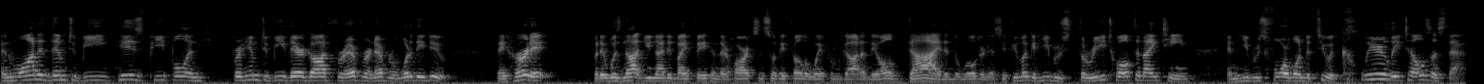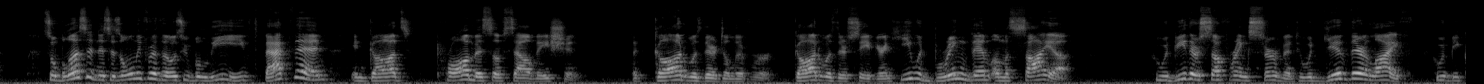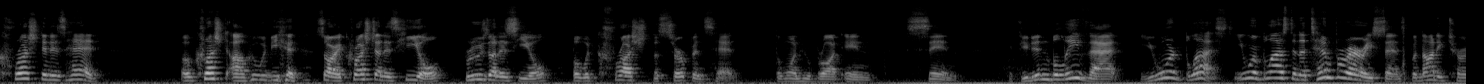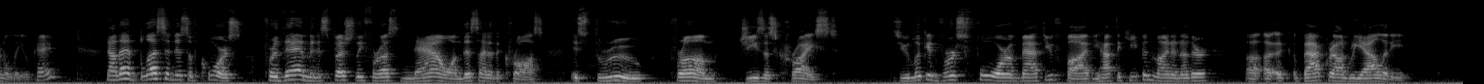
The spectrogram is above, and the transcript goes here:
and wanted them to be His people and for Him to be their God forever and ever. What did they do? They heard it, but it was not united by faith in their hearts, and so they fell away from God and they all died in the wilderness. If you look at Hebrews 3 12 to 19 and Hebrews 4 1 to 2, it clearly tells us that. So blessedness is only for those who believed back then in God's promise of salvation that God was their deliverer, God was their savior, and He would bring them a Messiah who would be their suffering servant, who would give their life, who would be crushed in his head, oh, crushed, uh, who would be, sorry, crushed on his heel, bruised on his heel, but would crush the serpent's head, the one who brought in sin. If you didn't believe that, you weren't blessed. You were blessed in a temporary sense, but not eternally, okay? Now, that blessedness, of course, for them and especially for us now on this side of the cross, is through from Jesus Christ. As you look at verse 4 of Matthew 5, you have to keep in mind another uh, background reality,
